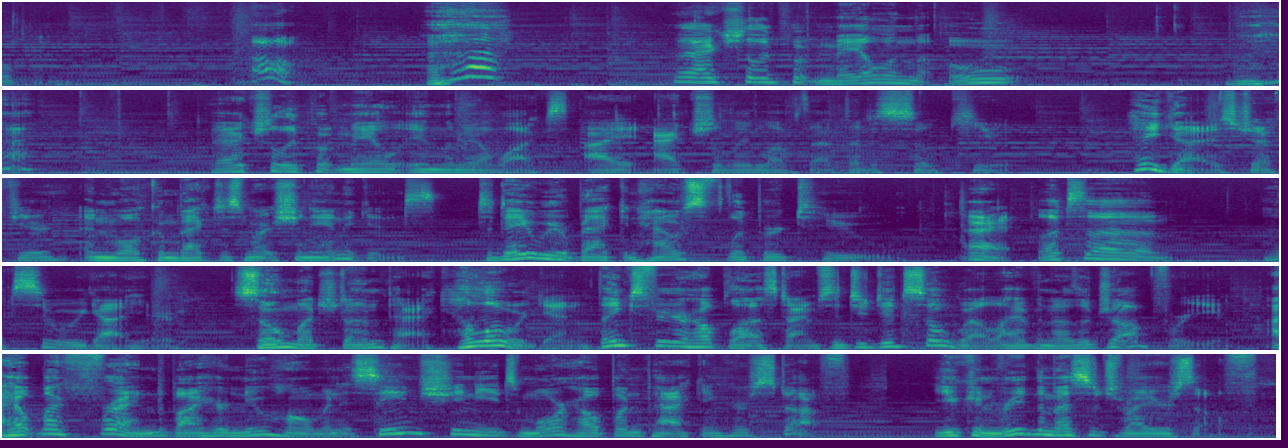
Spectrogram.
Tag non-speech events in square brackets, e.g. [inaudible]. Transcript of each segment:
Open. Oh! Haha! they actually put mail in the. Oh! Haha. they actually put mail in the mailbox. I actually love that. That is so cute. Hey guys, Jeff here, and welcome back to Smart Shenanigans. Today we are back in House Flipper 2. Alright, let's uh let's see what we got here. So much to unpack. Hello again. Thanks for your help last time. Since you did so well, I have another job for you. I helped my friend buy her new home and it seems she needs more help unpacking her stuff. You can read the message by yourself.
